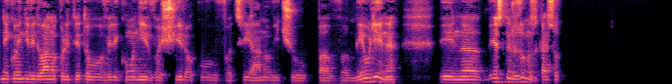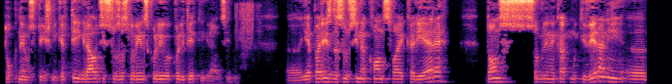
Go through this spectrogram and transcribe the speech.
neko individualno kvaliteto v Velikoni, v Široku, v Cvijanoviču, pa v Mevlji. Ne. In uh, jaz ne razumem, zakaj so tako neuspešni, ker ti igravci so za slovensko ligo kvalitetni igravci. Uh, je pa res, da so vsi na koncu svoje kariere. Danes so bili nekako motivirani, uh,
